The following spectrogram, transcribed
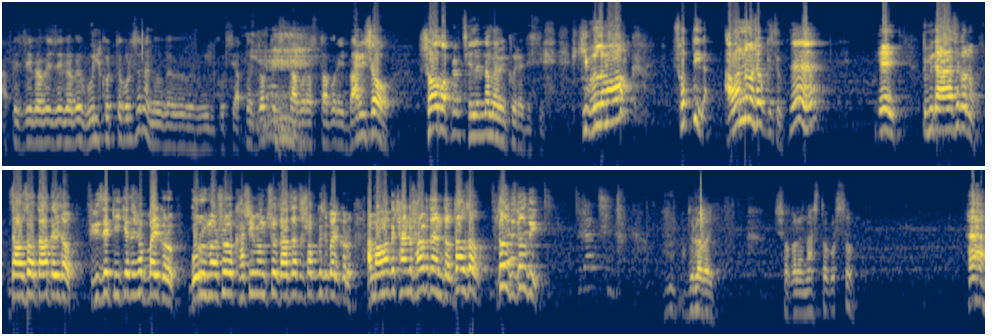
আপনি যেভাবে যেভাবে উইল করতে বলছেন আমি ওইভাবে উইল করছি। আপনার যত স্থাবর অস্থাবর এই বাড়ি সহ সব আপনার ছেলের নামে আমি করে দিছি। কি বললে মামা? সত্যি? আমার নামে সব কিছু হ্যাঁ। এই তুমি দাঁড়া আছে কেন? যাও যাও তাড়াতাড়ি যাও। ফ্রিজে কি কি আছে সব বাইর করো। গরুর মাংস খাসির মাংস যা যা সব কিছু বাইর করো। আর মামাকে ঠান্ডা সারতে আনি দাও যাও যাও। জলদি জলদি। দুলাভাই সকালে নাস্তা করছ? হ্যাঁ।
